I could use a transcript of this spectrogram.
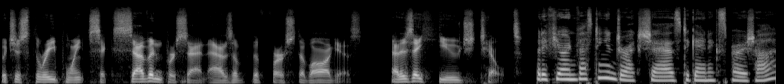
which is 3.67% as of the 1st of August. That is a huge tilt. But if you're investing in direct shares to gain exposure,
